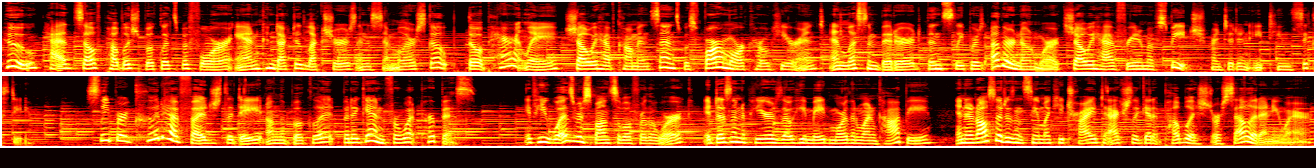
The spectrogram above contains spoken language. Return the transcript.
who had self published booklets before and conducted lectures in a similar scope, though apparently Shall We Have Common Sense was far more coherent and less embittered than Sleeper's other known work, Shall We Have Freedom of Speech, printed in 1860. Sleeper could have fudged the date on the booklet, but again, for what purpose? If he was responsible for the work, it doesn't appear as though he made more than one copy, and it also doesn't seem like he tried to actually get it published or sell it anywhere.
